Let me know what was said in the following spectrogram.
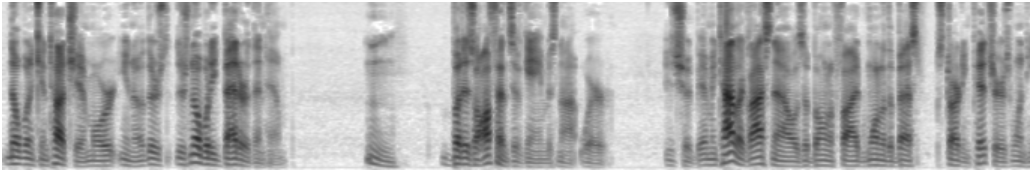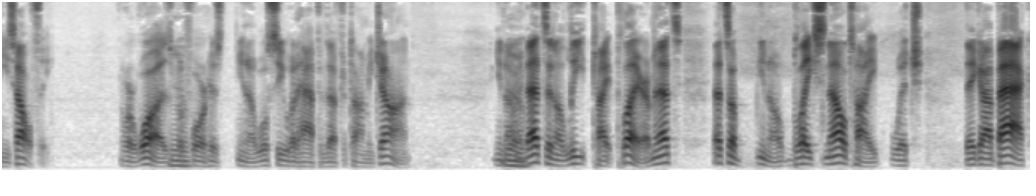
no one can touch him, or, you know, there's there's nobody better than him. But his offensive game is not where it should be. I mean, Tyler Glasnow is a bona fide one of the best starting pitchers when he's healthy, or was before his. You know, we'll see what happens after Tommy John. You know, I mean, that's an elite type player. I mean, that's that's a you know Blake Snell type, which they got back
